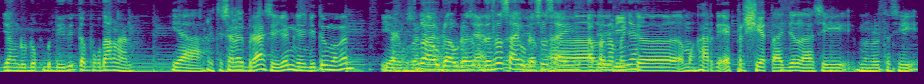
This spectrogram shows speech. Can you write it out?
yang duduk berdiri tepuk tangan. ya Itu selebrasi kan kayak gitu makan? Iya, Enggak, udah udah udah selesai, udah selesai. Eh, apa lebih namanya? ke menghargai appreciate aja lah sih menurut sih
